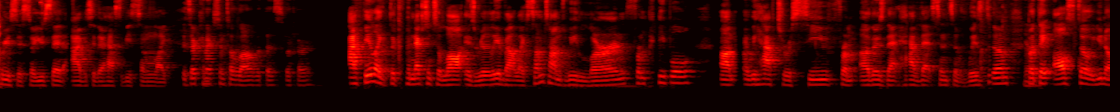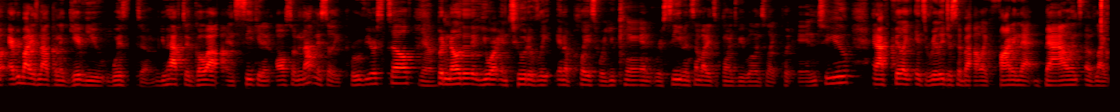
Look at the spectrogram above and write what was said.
priestess. So you said obviously there has to be some like Is there connection to law with this with her? I feel like the connection to law is really about like sometimes we learn from people um, and we have to receive from others that have that sense of wisdom. Yeah. But they also, you know, everybody's not going to give you wisdom. You have to go out and seek it and also not necessarily prove yourself, Yeah. but know that you are intuitively in a place where you can receive and somebody's going to be willing to like put into you. And I feel like it's really just about like finding that balance of like,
